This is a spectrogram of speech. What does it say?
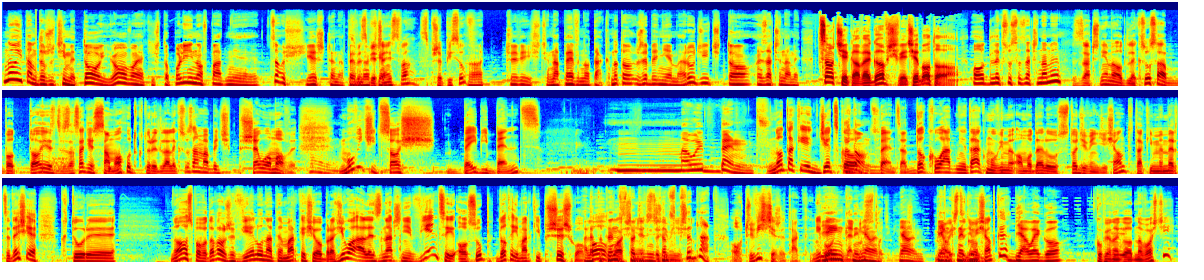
No i tam dorzucimy to i owo, jakiś Topolino wpadnie, coś jeszcze na Z pewno bezpieczeństwa? Z przepisów? Się... Oczywiście, na pewno tak. No to, żeby nie marudzić, to zaczynamy. Co ciekawego w świecie moto? Od Lexusa zaczynamy? Zaczniemy od Lexusa, bo to jest w zasadzie samochód, który dla Lexusa ma być przełomowy. Mówi ci coś Baby Benz? Mm, mały Benz. No takie dziecko Brzdąc. Benza. Dokładnie tak. Mówimy o modelu 190, takim Mercedesie, który no, spowodował, że wielu na tę markę się obraziło, ale znacznie więcej osób do tej marki przyszło. Ale po to ten właśnie 190 sprzed lat. Oczywiście, że tak. Nie Piękny było innego miałem, 190. miałem Miałeś pięknego 190? białego. Kupionego od nowości?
